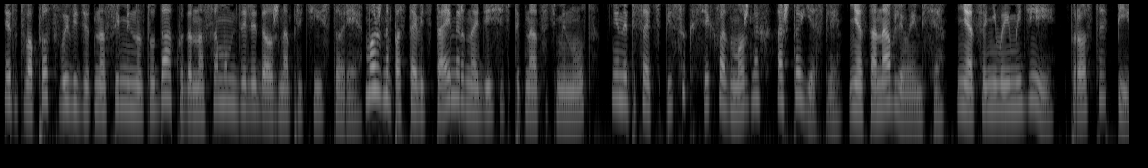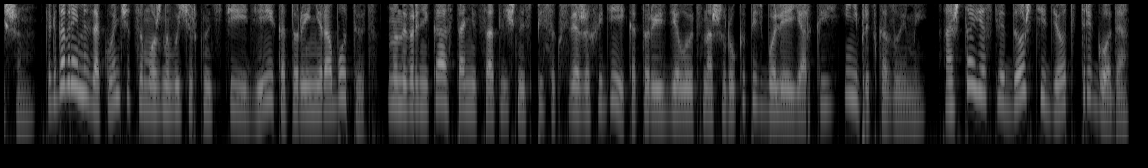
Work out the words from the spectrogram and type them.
Этот вопрос выведет нас именно туда, куда на самом деле должна прийти история. Можно поставить таймер на 10-15 минут и написать список всех возможных «а что если?». Не останавливаемся, не оцениваем идеи, просто пишем. Когда время закончится, можно вычеркнуть те идеи, которые не работают, но наверняка останется отличный список свежих идей, которые сделают нашу рукопись более яркой и непредсказуемой. А что, если дождь идет три года?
